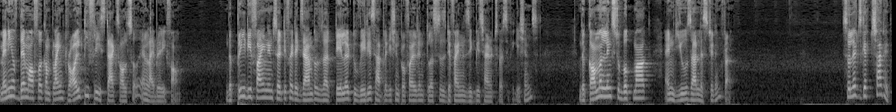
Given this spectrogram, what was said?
Many of them offer compliant royalty-free stacks also in library form. The predefined and certified examples are tailored to various application profiles and clusters defined in ZigBee standard specifications. The common links to bookmark and use are listed in front. So let's get started.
